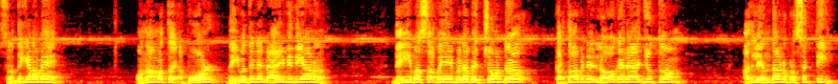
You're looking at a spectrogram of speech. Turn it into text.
ശ്രദ്ധിക്കണമേ. ഒന്നാമത്തെ അപ്പോൾ ദൈവത്തിന്റെ ന്യായവിധിയാണ്. ദൈവസഭയെ ഇവിടെ വെച്ചോണ്ട് കർത്താവിന്റെ ലോകരാജ്യത്വം അതിൽ എന്താണ് പ്രസക്തി?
